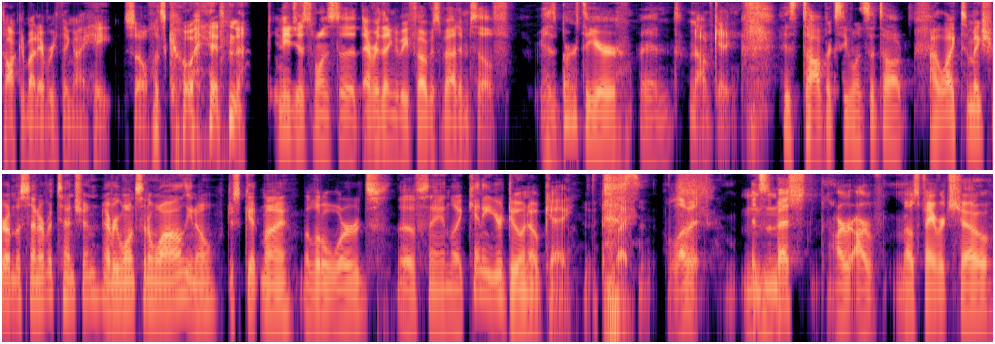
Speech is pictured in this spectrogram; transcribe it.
talking about everything I hate. So let's go ahead and And he just wants to everything to be focused about himself, his birth year, and no, I'm kidding. His topics he wants to talk. I like to make sure I'm the center of attention every once in a while. You know, just get my, my little words of saying like, Kenny, you're doing okay. But Love it. It's the Mhm. best, our, our most favorite show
